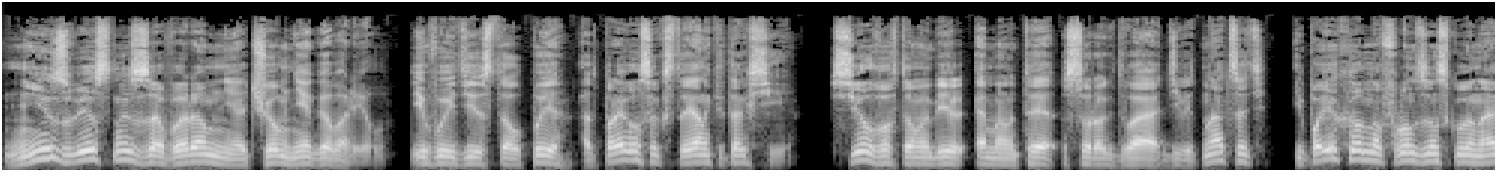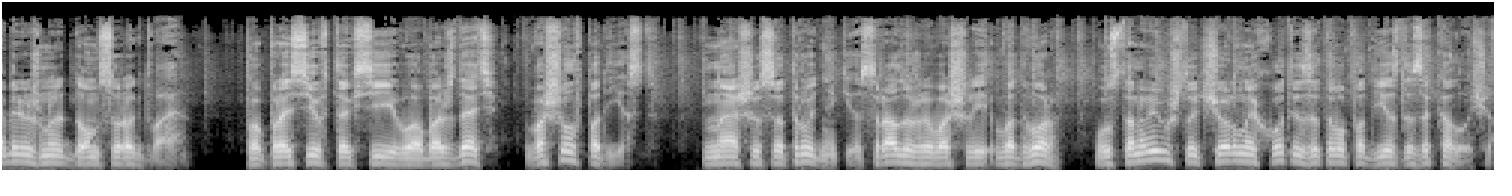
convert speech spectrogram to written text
Неизвестный с Завером ни о чем не говорил и, выйдя из толпы, отправился к стоянке такси, сел в автомобиль ММТ-4219 и поехал на Фрунзенскую набережную, дом 42. Попросив такси его обождать, вошел в подъезд. Наши сотрудники сразу же вошли во двор, установив, что черный ход из этого подъезда заколочен.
